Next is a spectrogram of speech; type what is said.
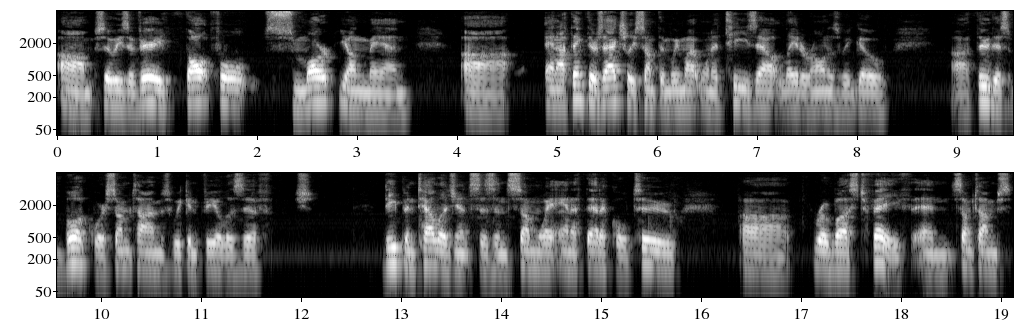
Um, so he's a very thoughtful, smart young man. Uh, and I think there's actually something we might want to tease out later on as we go uh, through this book, where sometimes we can feel as if deep intelligence is in some way antithetical to uh, robust faith. And sometimes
